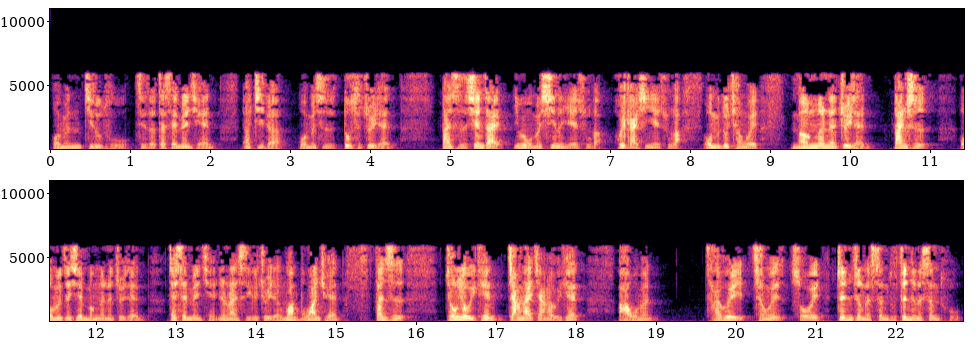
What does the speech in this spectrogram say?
我们基督徒记得在神面前要记得，我们是都是罪人，但是现在因为我们信了耶稣了，悔改信耶稣了，我们都成为蒙恩的罪人。但是我们这些蒙恩的罪人，在神面前仍然是一个罪人，完不完全，但是总有一天，将来将有一天啊，我们才会成为所谓真正的圣徒，真正的圣徒。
